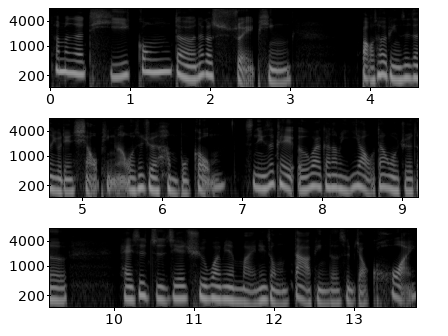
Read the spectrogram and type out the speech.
他们的提供的那个水瓶，保特瓶是真的有点小瓶啊，我是觉得很不够。是你是可以额外跟他们要，但我觉得还是直接去外面买那种大瓶的是比较快。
